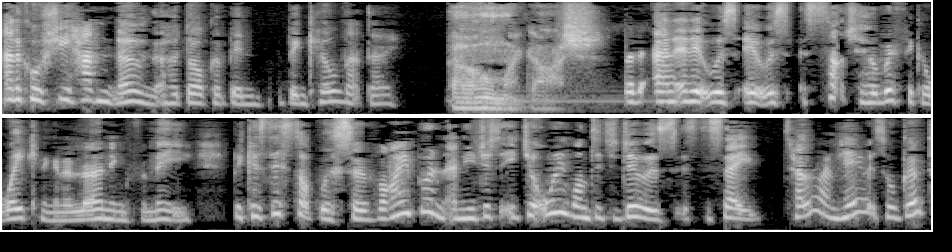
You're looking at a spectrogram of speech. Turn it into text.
and of course, she hadn't known that her dog had been been killed that day. Oh my gosh. But and, and it was it was such a horrific awakening and a learning for me because this dog was so vibrant and he just he, all he wanted to do is, is to say, Tell her I'm here, it's all good.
